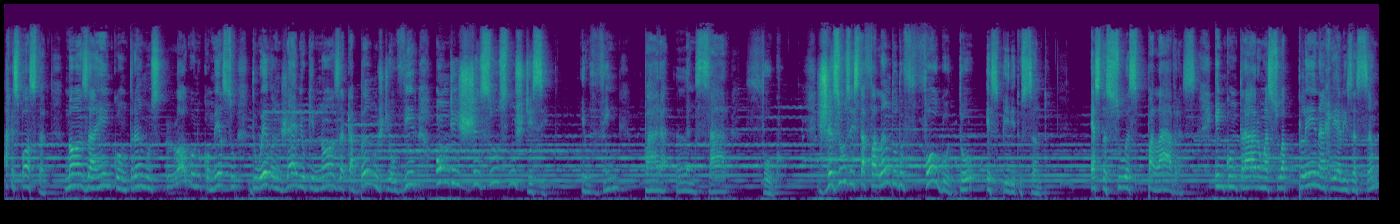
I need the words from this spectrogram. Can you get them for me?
A resposta nós a encontramos logo no começo do evangelho que nós acabamos de ouvir, onde Jesus nos disse: Eu vim para lançar fogo. Jesus está falando do fogo do Espírito Santo. Estas suas palavras encontraram a sua plena realização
